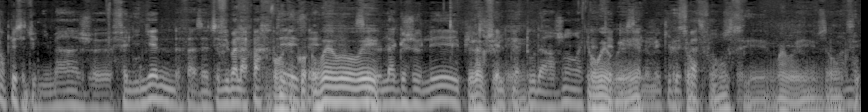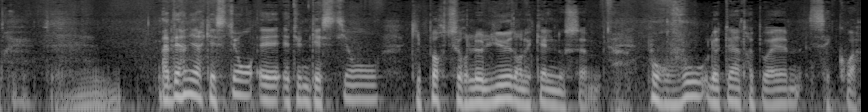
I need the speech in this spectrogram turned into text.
En plus, c'est une image euh, félinienne, enfin, c'est du mal à partir. oui, oui, oui. C'est le lac gelé, et puis le, le plateau d'argent avec oui, la tête de Salomé qui dépasse. Oui, oui, Ma dernière question est, est, une question qui porte sur le lieu dans lequel nous sommes. Pour vous, le théâtre poème, c'est quoi?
